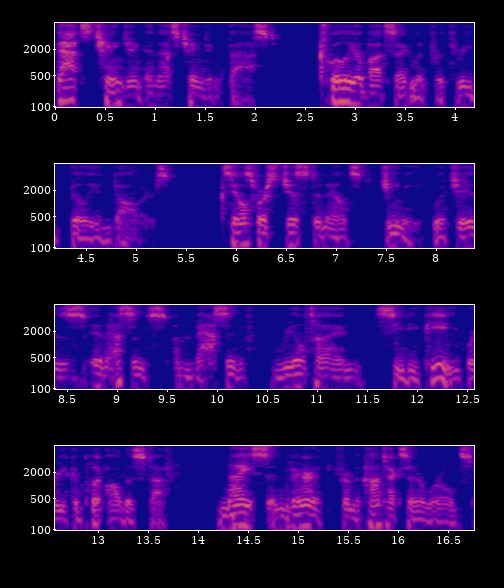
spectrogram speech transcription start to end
That's changing, and that's changing fast. Twilio bought Segment for $3 billion. Salesforce just announced Genie, which is in essence a massive real time CDP where you can put all this stuff. NICE and Verint from the contact center worlds,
